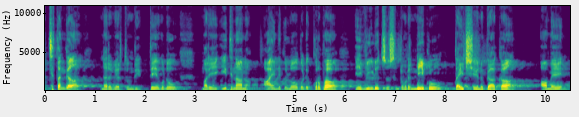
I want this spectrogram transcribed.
ఖచ్చితంగా నెరవేరుతుంది. దేవుడు మరి ఈ దినాన ఆయనకు లోబడి కృప ఈ వీడియో చూసినటువంటి నీకు దయచేయను గాక. ఆమె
